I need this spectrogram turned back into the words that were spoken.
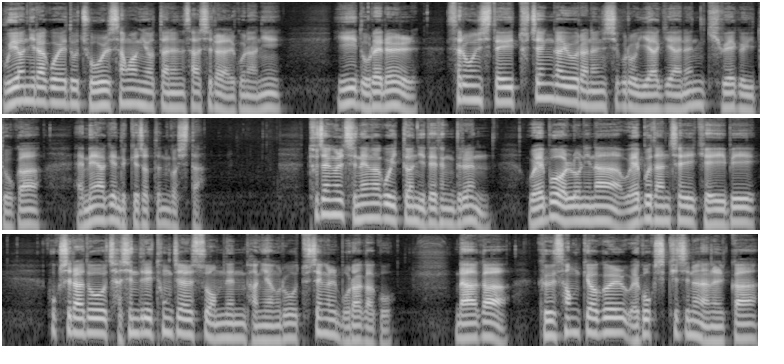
우연이라고 해도 좋을 상황이었다는 사실을 알고 나니 이 노래를 새로운 시대의 투쟁가요라는 식으로 이야기하는 기획 의도가 애매하게 느껴졌던 것이다. 투쟁을 진행하고 있던 이대생들은 외부 언론이나 외부 단체의 개입이 혹시라도 자신들이 통제할 수 없는 방향으로 투쟁을 몰아가고 나아가 그 성격을 왜곡시키지는 않을까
